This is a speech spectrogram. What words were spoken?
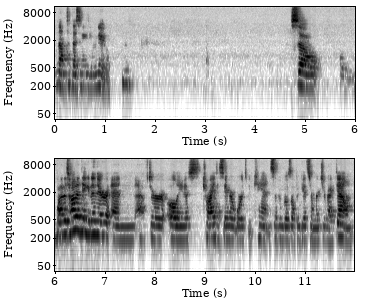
Not that that's anything new. So, by the time they get in there, and after Elena tries to say her words but can't, and Stefan goes up and gets her and brings her back down,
